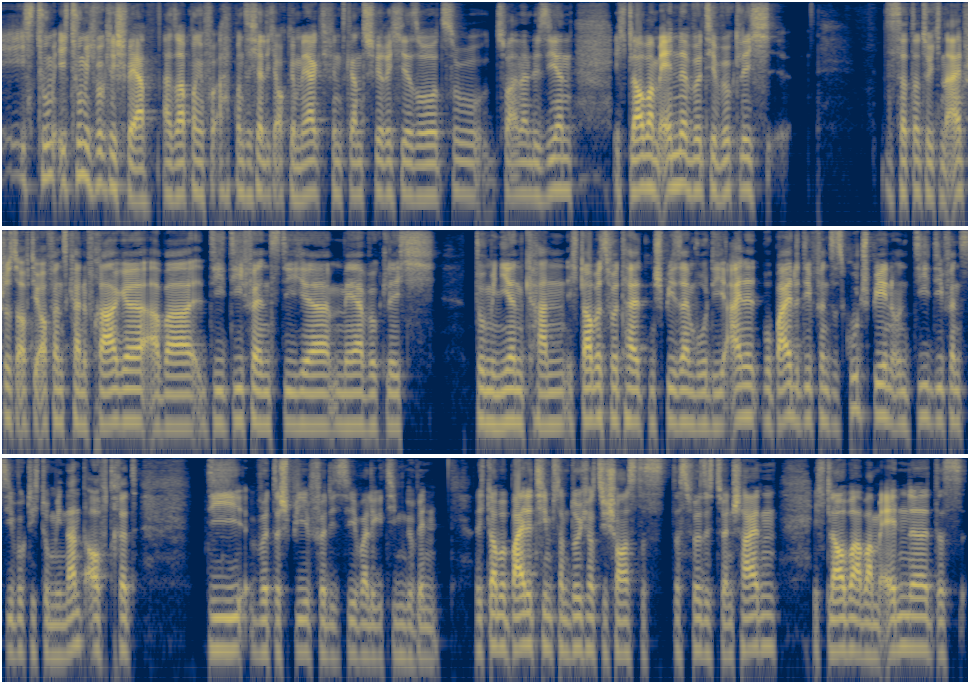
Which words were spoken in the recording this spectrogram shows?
Ich tue ich tue mich wirklich schwer. Also, hat man hat man sicherlich auch gemerkt. Ich finde es ganz schwierig, hier so zu zu analysieren. Ich glaube, am Ende wird hier wirklich das hat natürlich 'n Einfluss auf die Offense, keine Frage, aber die Defense, die hier mehr wirklich dominieren kann ich glaube, es wird halt 'n Spiel sein, wo die eine wo beide Defenses gut spielen und die Defense, die wirklich dominant auftritt, die wird das Spiel für das jeweilige Team gewinnen. Ich glaube, beide Teams haben durchaus die Chance, das das für sich zu entscheiden. Ich glaube aber am Ende, dass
